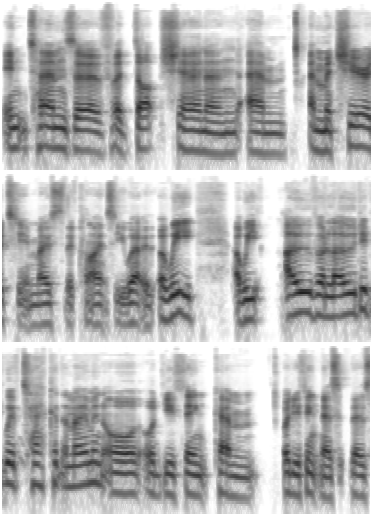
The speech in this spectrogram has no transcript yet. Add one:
in terms of adoption and um, and maturity in most of the clients that you work with. Are we are we overloaded with tech at the moment, or or do you think um, or do you think there's there's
